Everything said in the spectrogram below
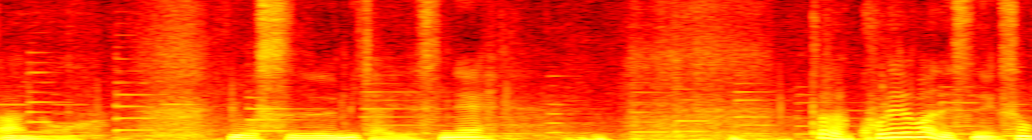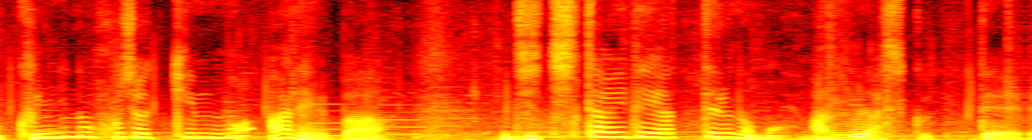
あの様子みたいですね。ただこれはですねその国の補助金もあれば自治体でやってるのもあるらしくってえっ、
